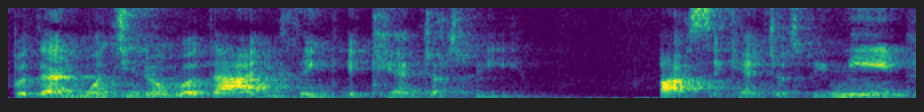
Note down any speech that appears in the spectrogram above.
But then once you know about that you think it can't just be us it can't just be me.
